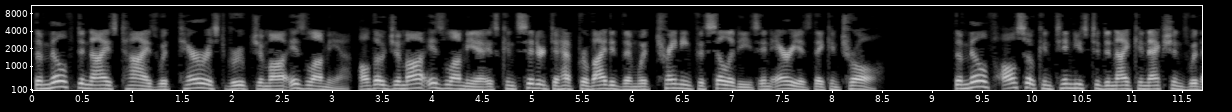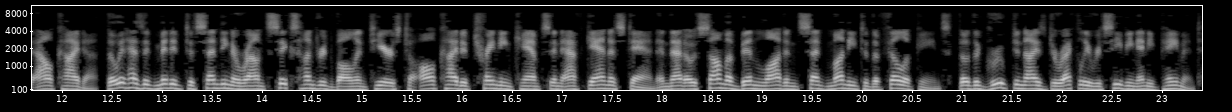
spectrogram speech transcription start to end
The MILF denies ties with terrorist group Jemaah Islamiyah, although Jemaah Islamiyah is considered to have provided them with training facilities in areas they control. The MILF also continues to deny connections with al-Qaeda, though it has admitted to sending around 600 volunteers to al-Qaeda training camps in Afghanistan and that Osama bin Laden sent money to the Philippines, though the group denies directly receiving any payment.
